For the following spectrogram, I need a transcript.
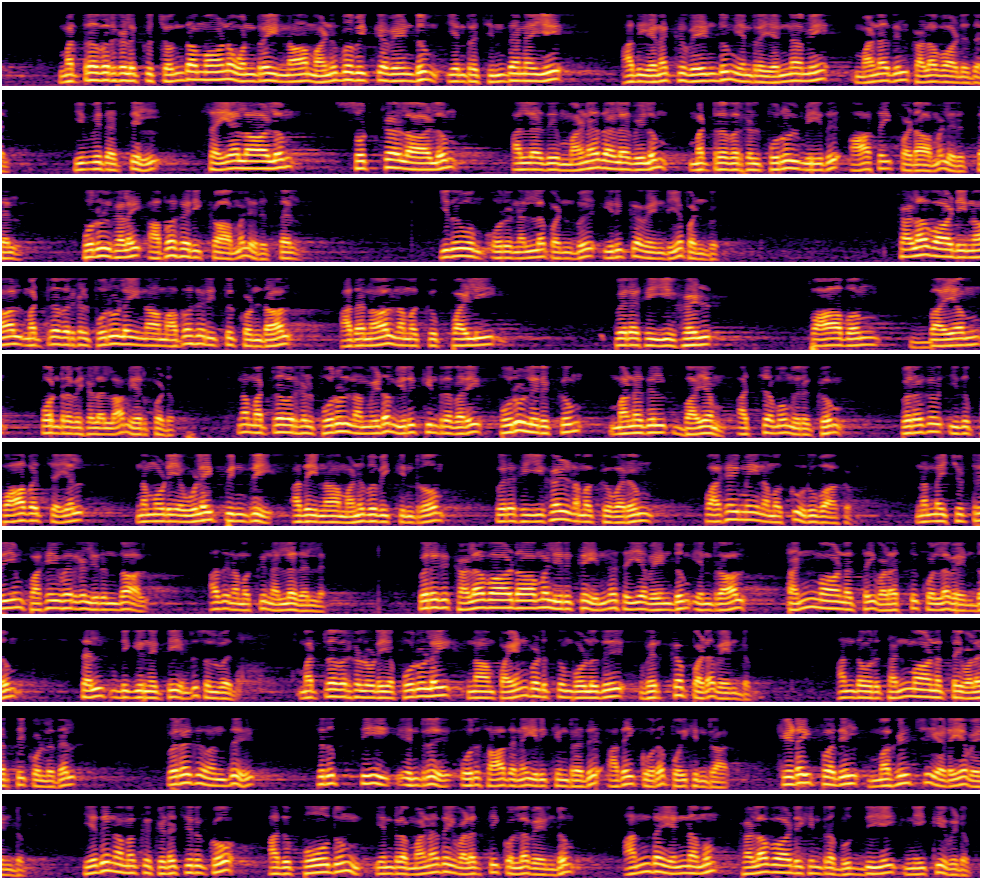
மற்றவர்களுக்கு சொந்தமான ஒன்றை நாம் அனுபவிக்க வேண்டும் என்ற சிந்தனையே அது எனக்கு வேண்டும் என்ற எண்ணமே மனதில் களவாடுதல். இவ்விதத்தில் செயலாலும் சொற்களாலும் அல்லது மனதளவிலும் மற்றவர்கள் பொருள் மீது ஆசைப்படாமல் இருத்தல் பொருள்களை அபகரிக்காமல் இருத்தல். இதுவும் ஒரு நல்ல பண்பு இருக்க வேண்டிய பண்பு. களவாடினால் மற்றவர்கள் பொருளை நாம் அபகரித்து கொண்டால் அதனால் நமக்கு பழி பிறகு இகழ் பாவம் பயம் போன்றவைகளெல்லாம் ஏற்படும். நம் மற்றவர்கள் பொருள் நம்மிடம் இருக்கின்ற வரை பொருள் இருக்கும் மனதில் பயம் அச்சமும் இருக்கும். பிறகு இது பாவச் செயல். நம்முடைய உழைப்பின்றி அதை நாம் அனுபவிக்கின்றோம். பிறகு இகழ் நமக்கு வரும் பகைமை நமக்கு உருவாகும். நம்மை சுற்றியும் பகைவர்கள் இருந்தால் அது நமக்கு நல்லதல்ல. பிறகு களவாடாமல் இருக்க என்ன செய்ய வேண்டும் என்றால் தன்மானத்தை வளர்த்து கொள்ள வேண்டும். செல்ஃப் டிகினிட்டி என்று சொல்வது. மற்றவர்களுடைய பொருளை நாம் பயன்படுத்தும் பொழுது வெட்கப்பட வேண்டும். அந்த ஒரு தன்மானத்தை வளர்த்தி கொள்ளுதல். பிறகு வந்து திருப்தி என்று ஒரு சாதனை இருக்கின்றது. அதை கூற போகின்றார். கிடைப்பதில் மகிழ்ச்சி அடைய வேண்டும். எது நமக்கு கிடைச்சிருக்கோ அது போதும் என்ற மனதை வளர்த்தி கொள்ள வேண்டும். அந்த எண்ணமும் களவாடுகின்ற புத்தியை நீக்கிவிடும்.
